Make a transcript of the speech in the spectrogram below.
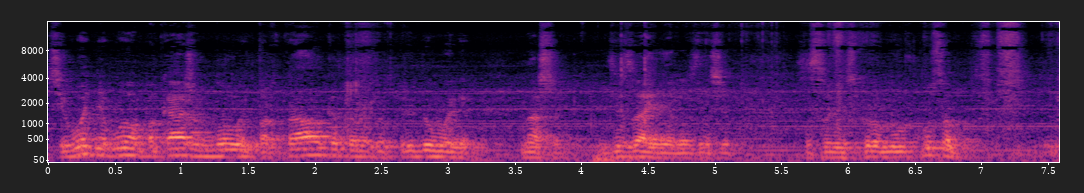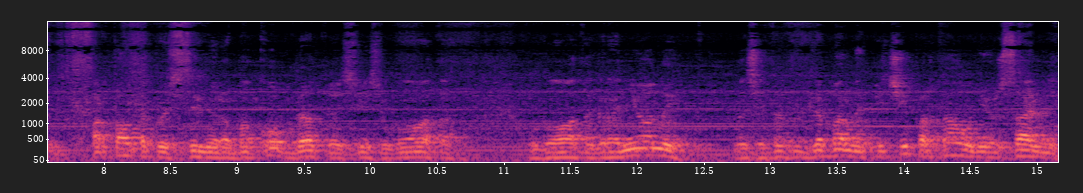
Сегодня мы вам покажем новый портал, который тут придумали наши дизайнеры, значит, со своим скромным вкусом. Портал такой в стиле робокоп, да, то есть есть угловато, угловато граненый. Значит, это для банной печи портал универсальный.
